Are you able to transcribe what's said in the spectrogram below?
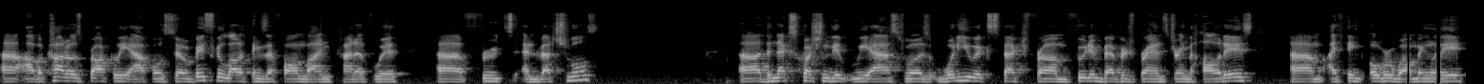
uh, avocados, broccoli, apples. So basically a lot of things that fall in line kind of with uh, fruits and vegetables. the next question that we asked was, what do you expect from food and beverage brands during the holidays? Um, I think overwhelmingly,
